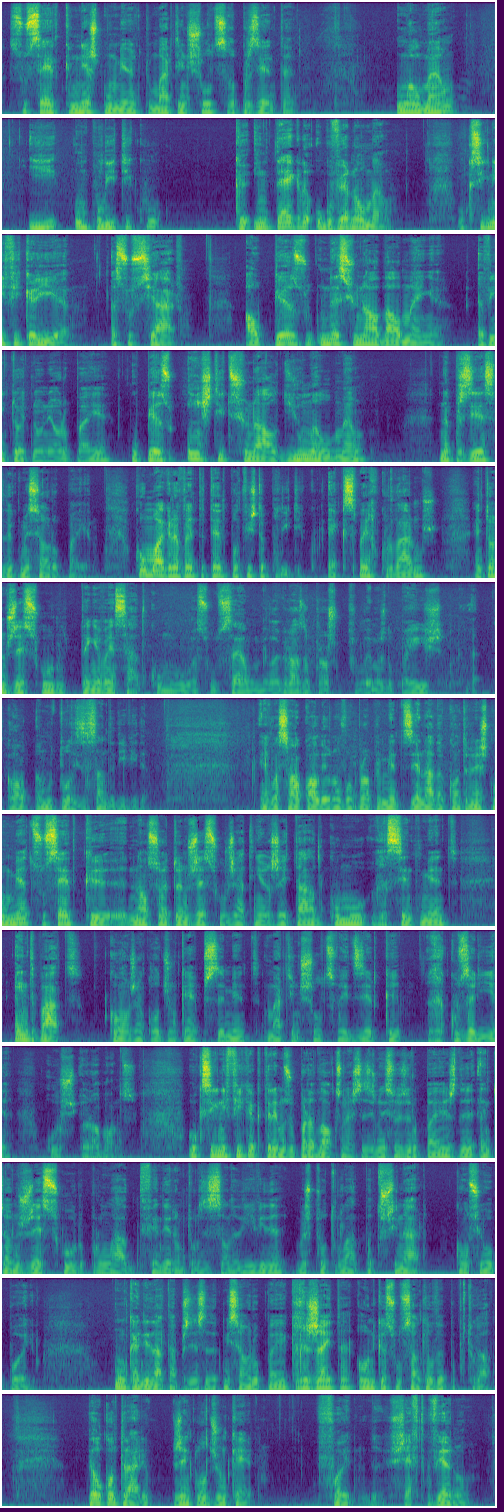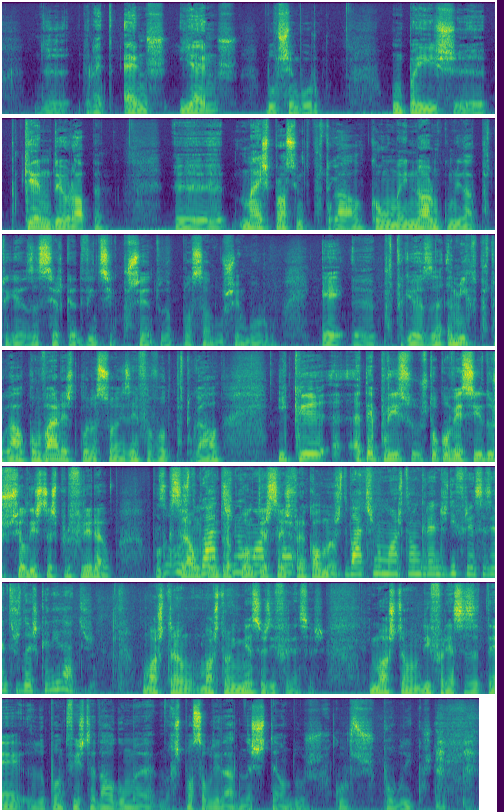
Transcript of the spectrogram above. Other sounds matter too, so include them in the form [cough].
Sucede que, neste momento, Martin Schulz representa um alemão e um político que integra o governo alemão, o que significaria associar ao peso nacional da Alemanha a 28 na União Europeia o peso institucional de um alemão na presidência da Comissão Europeia. Como agravante até do ponto de vista político, é que, se bem recordarmos, António José Seguro tem avançado como a solução milagrosa para os problemas do país com a mutualização da dívida. Em relação à qual eu não vou propriamente dizer nada contra neste momento, sucede que não só António José Seguro já tinha rejeitado, como recentemente, em debate com Jean-Claude Juncker, precisamente, Martin Schulz veio dizer que recusaria os eurobonds. O que significa que teremos o paradoxo nestas eleições europeias de António José Seguro, por um lado, defender a mutualização da dívida, mas, por outro lado, patrocinar com o seu apoio um candidato à presidência da Comissão Europeia que rejeita a única solução que ele vê para Portugal. Pelo contrário, Jean-Claude Juncker foi chefe de governo de, durante anos e anos do Luxemburgo, um país eh, pequeno da Europa, mais próximo de Portugal, com uma enorme comunidade portuguesa, cerca de 25% da população do Luxemburgo é eh, portuguesa, amigo de Portugal, com várias declarações em favor de Portugal e que, até por isso, estou convencido, os socialistas preferirão, porque será um contraponto ter seis franco-alemão. Os debates não mostram grandes diferenças entre os dois candidatos? Mostram, mostram imensas diferenças. E mostram diferenças até do ponto de vista de alguma responsabilidade na gestão dos recursos públicos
